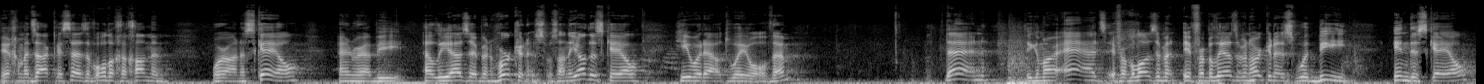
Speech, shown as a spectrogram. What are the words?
Yechim Zakai says, if all the Chachamim were on a scale, and Rabbi Eliezer ben Hyrcanus was on the other scale, he would outweigh all of them. Then the Gemara adds, if Rabbi Eliezer ben, if Rabbi Eliezer ben would be in the scale,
